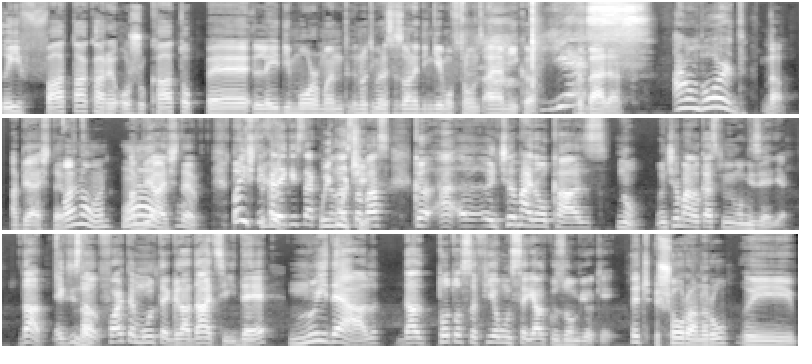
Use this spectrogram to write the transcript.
îi fata care o jucat-o pe Lady Mormont în ultimele sezoane din Game of Thrones, aia mică. Yes! The badass. I'm on board. Da. Abia aștept. I know, man. Abia Wow. aștept. Păi știi E care e good. chestia cu We The Last of Gucci. Us? Că a, a, în cel mai rău caz, nu, în cel mai rău caz primim o mizerie. Da, există Da. foarte multe gradații de nu ideal, dar tot o să fie un serial cu zombie ok. Deci showrunner-ul e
